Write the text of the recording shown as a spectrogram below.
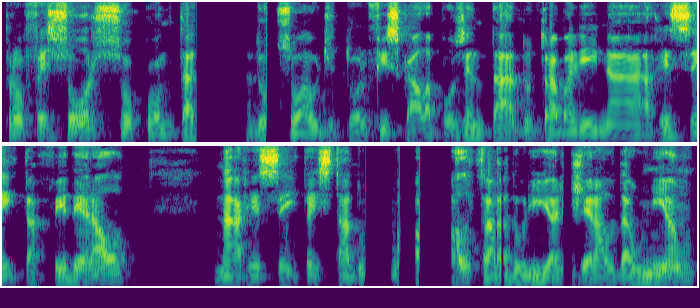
professor, sou contador, sou auditor fiscal aposentado, trabalhei na Receita Federal, na Receita Estadual, Contadoria Geral da União,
